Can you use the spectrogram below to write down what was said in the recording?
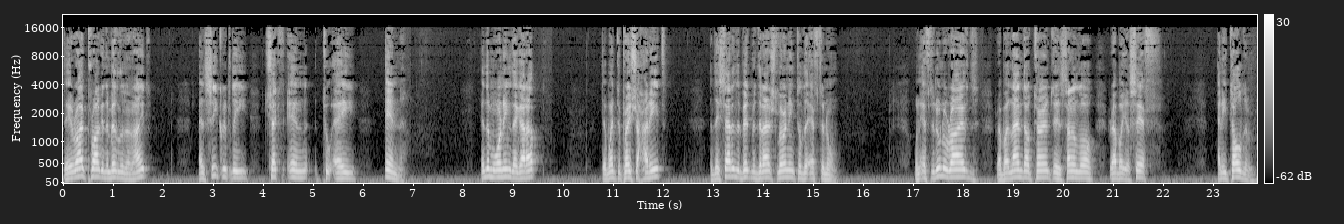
They arrived Prague in the middle of the night and secretly checked in to a inn. In the morning, they got up they went to pray Shaharit, and they sat in the Beit Midrash learning till the afternoon. When afternoon arrived, Rabbi Landau turned to his son-in-law, Rabbi Yosef, and he told him,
